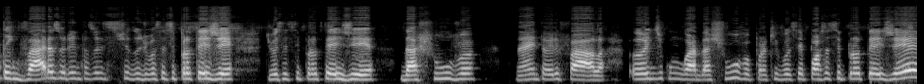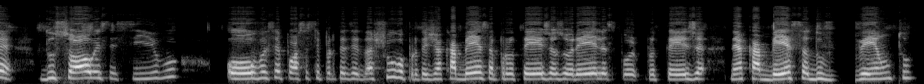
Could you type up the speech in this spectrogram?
tem várias orientações nesse sentido de você se proteger, de você se proteger da chuva, né? Então ele fala, ande com guarda-chuva para que você possa se proteger do sol excessivo ou você possa se proteger da chuva, proteger a cabeça, proteja as orelhas, proteja né, a cabeça do vento,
